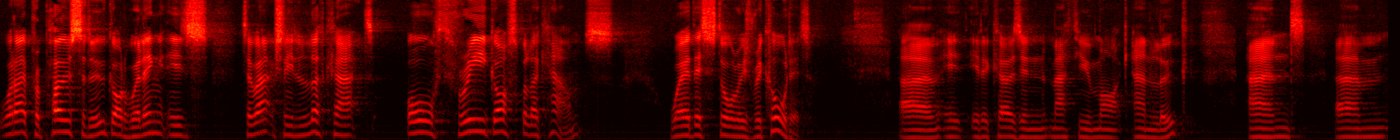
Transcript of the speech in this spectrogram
what I propose to do, God willing, is to actually look at all three gospel accounts where this story is recorded. Um, it, it, occurs in Matthew, Mark, and Luke. And um,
